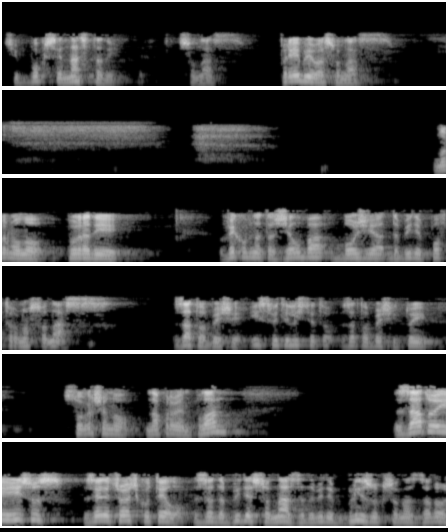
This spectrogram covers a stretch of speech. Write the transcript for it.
Значи Бог се настани со нас. Пребива со нас. Нормално поради вековната желба Божја да биде повторно со нас. Затоа беше и светилиштето, затоа беше и тој совршено направен план, затоа и Исус зеде човечко тело, за да биде со нас, за да биде близок со нас, затоа,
